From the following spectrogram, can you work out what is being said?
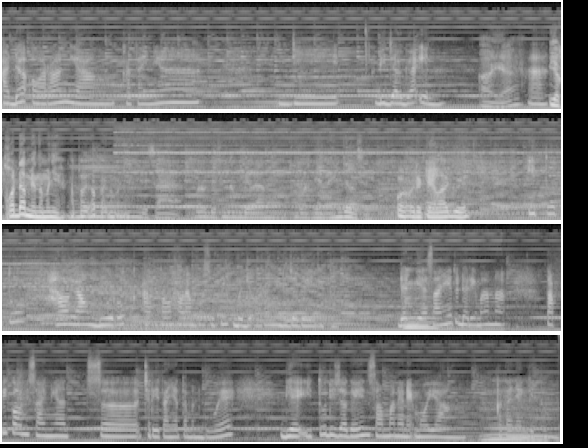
ada orang yang katanya di dijagain. oh ya Nah, Ya kodam ya namanya. Apa apa Hmm, namanya? bisa gue lebih seneng bilang guardian angel sih Oh udah kayak Oke. lagu ya. itu tuh hal yang buruk atau hal yang positif bagi orang yang dijagain itu. Dan Hmm. biasanya itu dari mana? Tapi kalau misalnya ceritanya temen gue, dia itu dijagain sama nenek moyang Katanya Hmm. gitu. Oh,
